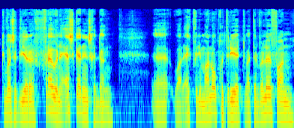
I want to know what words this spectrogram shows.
Dit was dit weer 'n vrou in 'n eskerningsgeding uh waar ek vir die man opgetree het wat ter wille van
